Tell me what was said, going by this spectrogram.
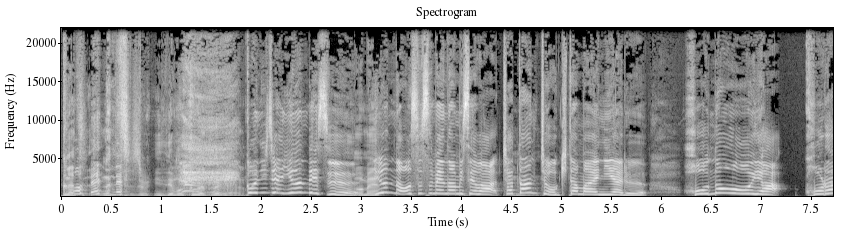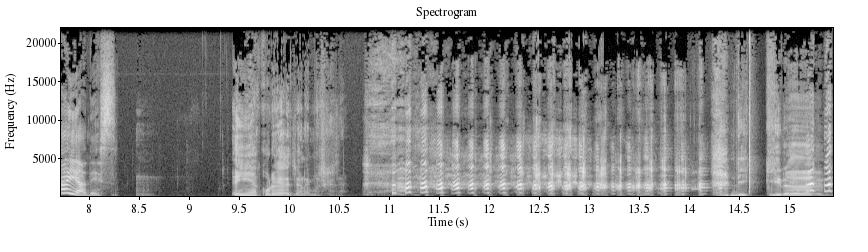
ごめんね夏休みでも9月だからこんにちは、ユンです。ユンのおすすめのお店は、北谷町北前にある、炎屋コラ屋です。えんやこれやじゃないもしかしてリッキラールいや、な、だか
